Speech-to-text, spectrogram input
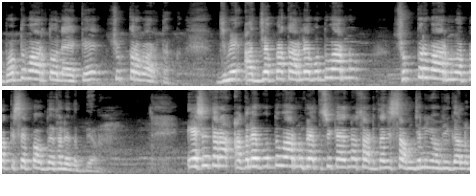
ਬੁੱਧਵਾਰ ਤੋਂ ਲੈ ਕੇ ਸ਼ੁੱਕਰਵਾਰ ਤੱਕ। ਜਿਵੇਂ ਅੱਜ ਆਪਾਂ ਕਰ ਲਿਆ ਬੁੱਧਵਾਰ ਨੂੰ, ਸ਼ੁੱਕਰਵਾਰ ਨੂੰ ਆਪਾਂ ਕਿਸੇ ਪੌਦੇ ਥੱਲੇ ਦੱਬਿਆ। ਇਸੇ ਤਰ੍ਹਾਂ ਅਗਲੇ ਬੁੱਧਵਾਰ ਨੂੰ ਫਿਰ ਤੁਸੀਂ ਕਹਿੰਦੇ ਹੋ ਸਾਡੇ ਤਾਂ ਜੀ ਸਮਝ ਨਹੀਂ ਆਉਂਦੀ ਗੱਲ।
